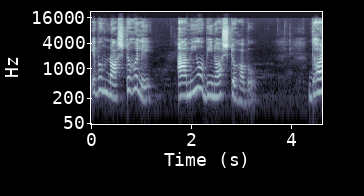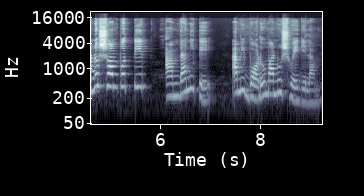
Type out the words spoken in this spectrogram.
এবং নষ্ট হলে আমিও বিনষ্ট হব। ধনসম্পত্তির আমদানিতে আমি বড় মানুষ হয়ে গেলাম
